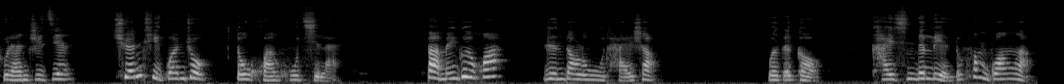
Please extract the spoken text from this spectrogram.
突然之间，全体观众都欢呼起来，把玫瑰花扔到了舞台上。我的狗开心的脸都放光了。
